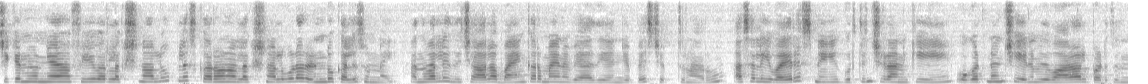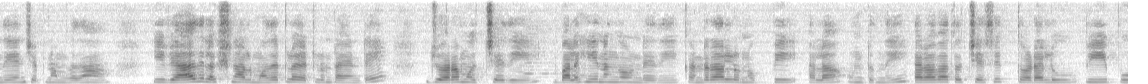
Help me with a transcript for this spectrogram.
చికెన్ గున్యా ఫీవర్ లక్షణాలు ప్లస్ కరోనా లక్షణాలు కూడా రెండు కలిసి ఉన్నాయి. అందువల్ల ఇది చాలా భయంకరమైన వ్యాధి అని చెప్పేసి చెప్తున్నారు. అసలు ఈ వైరస్ని గుర్తించడానికి ఒకటి నుంచి ఎనిమిది వారాలు పడుతుంది అని చెప్పినాం కదా. ఈ వ్యాధి లక్షణాలు మొదట్లో ఎట్లుంటాయంటే జ్వరం వచ్చేది బలహీనంగా ఉండేది కండరాల్లో నొప్పి అలా ఉంటుంది. తర్వాత వచ్చేసి తొడలు వీపు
